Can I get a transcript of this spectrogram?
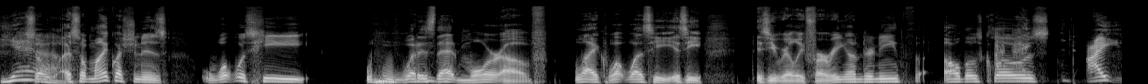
yeah. so, so my question is, what was he? What is that more of? Like, what was he? Is he? Is he really furry underneath all those clothes? I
